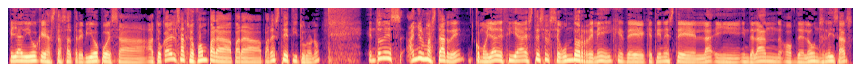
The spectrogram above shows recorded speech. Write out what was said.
que ya digo que hasta se atrevió pues a, a tocar el saxofón para, para, para este título no entonces, años más tarde, como ya decía, este es el segundo remake de, que tiene este In the Land of the Lone Lizards.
